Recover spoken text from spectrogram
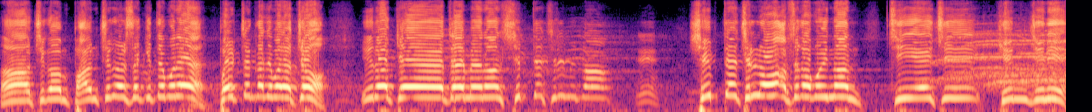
아, 지금 반칙을 썼기 때문에 벌점까지 받았죠? 이렇게 되면은 10대 7입니까? 예 10대 7로 앞서가고 있는 GH 김진희.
